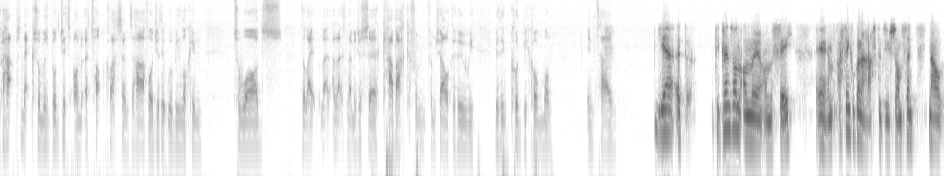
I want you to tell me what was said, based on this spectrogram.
perhaps next summer's budget on a top class centre half, or do you think we'll be looking towards the like let, let, let me just say Kabak from from Schalke, who we we think could become one in time? Yeah, it depends on, on the on the fee. Um, I think we're going to have to do something now.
